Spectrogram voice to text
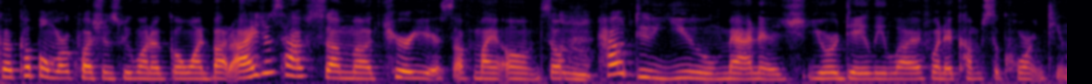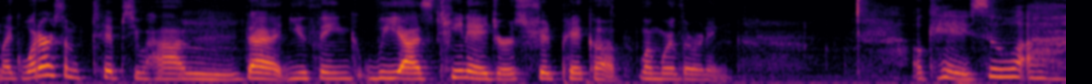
a couple more questions we want to go on, but I just have some uh, curious of my own. So, mm. how do you manage your daily life when it comes to quarantine? Like, what are some tips you have mm. that you think we as teenagers should pick up when we're learning? Okay, so, uh,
